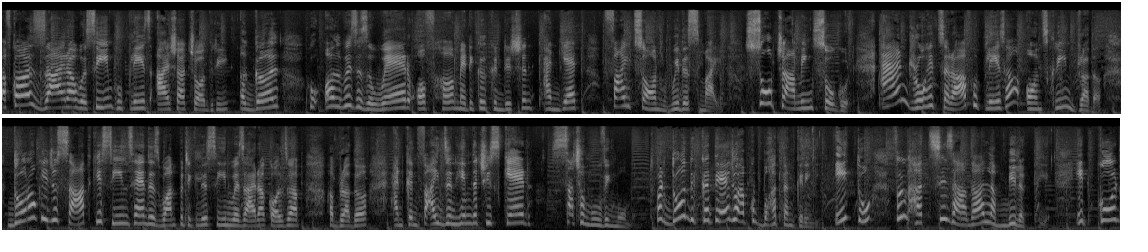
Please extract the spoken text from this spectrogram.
Of course, Zaira Wasim, who plays Aisha Chaudhary, a girl who always is aware of her medical condition and yet fights on with a smile. So charming, so good. And Rohit Saraf, who plays her on-screen brother. दोनों की जो साथ के scenes हैं, there's one particular scene where Zaira calls up her brother and confides in him that she's scared. Such a moving moment. पर दो दिक्कतें हैं जो आपको बहुत तंग करेंगी एक तो फिल्म हद से ज्यादा लंबी लगती है इट कुड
